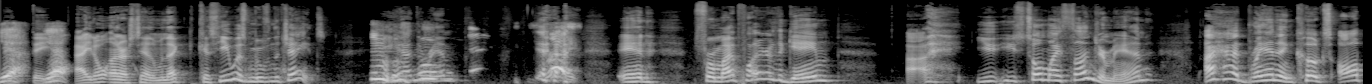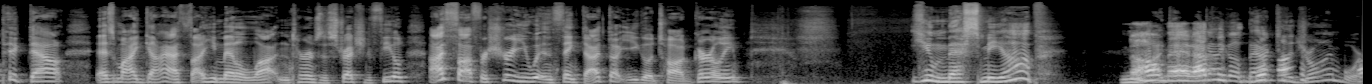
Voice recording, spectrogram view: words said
Yeah, They, yeah. I don't understand when that because he was moving the chains. He He had the ram. Yeah. Right. And for my player of the game, uh, you you stole my thunder, man. I had Brandin Cooks all picked out as my guy. I thought he meant a lot in terms of stretch and field. I thought for sure you wouldn't think that. I thought you'd go Todd Gurley. You messed me up. No, man. I I, gotta go back to the drawing board.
